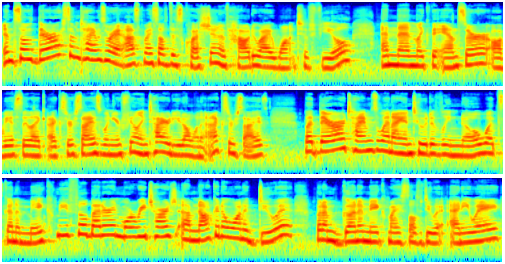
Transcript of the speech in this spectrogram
And so there are some times where I ask myself this question of how do I want to feel? And then, like, the answer, obviously, like exercise. When you're feeling tired, you don't want to exercise. But there are times when I intuitively know what's going to make me feel better and more recharged, and I'm not going to want to do it, but I'm going to make myself do it anyway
